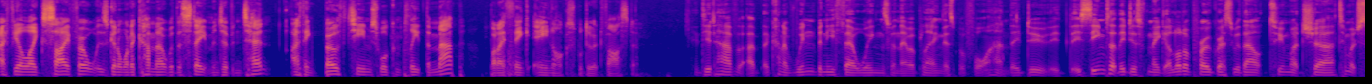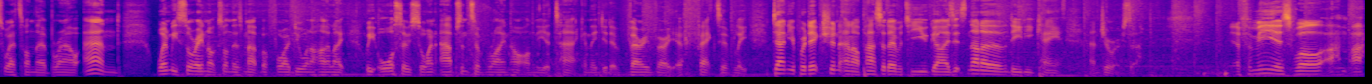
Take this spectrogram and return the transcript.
I feel like Cypher is going to want to come out with a statement of intent. I think both teams will complete the map, but I think Anox will do it faster. They did have a, a, kind of wind beneath their wings when they were playing this beforehand. They do. It, it seems like they just make a lot of progress without too much uh, too much sweat on their brow. And when we saw Anox on this map before, I do want to highlight, we also saw an absence of Reinhardt on the attack, and they did it very, very effectively. Dan, your prediction, and I'll pass it over to you guys. It's none other than DDK and Jerosa. Yeah, for me as well, um, uh,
